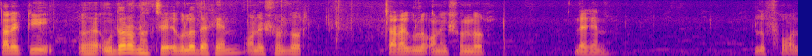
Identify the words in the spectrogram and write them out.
তার একটি উদাহরণ হচ্ছে, এগুলো দেখেন, অনেক সুন্দর। চারাগুলো অনেক সুন্দর। দেখেন। এগুলো ফল।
